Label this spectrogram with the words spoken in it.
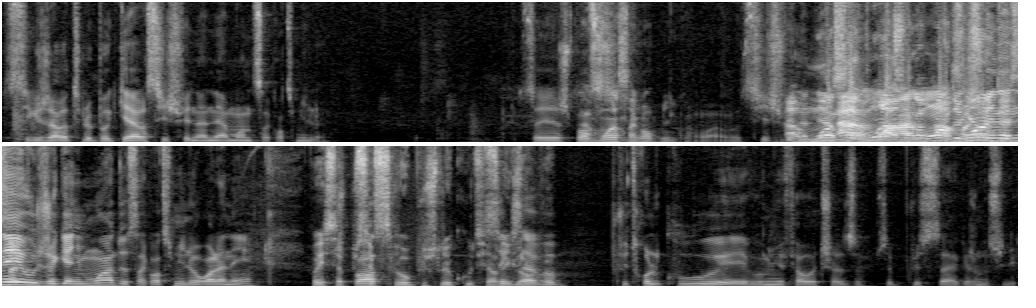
c'est que j'arrête le poker si je fais une année à moins de 50 000. C'est, je À pense, moins 50 000 quoi. Ouais, si je fais À une année moins à cinq- moins- à à moins moins de de moins une de année où je gagne moins de 50 000 euros à l'année, Oui, ça, Je pense ça vaut plus le coup de faire c'est des que ça vaut plus trop le coup et vaut mieux faire autre chose. C'est plus ça que je me suis dit.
